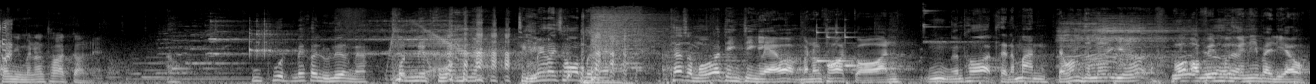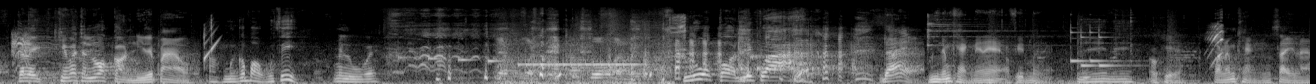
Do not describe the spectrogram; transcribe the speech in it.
ความจริงมันต้องทอดก่อนนะมึงพูดไม่ค่อยรู้เรื่องนะ คนในครัวมึงอะถึงไม่ค่อยชอบมึงไงถ้าสมมติว่าจริง ๆ แล้วอะมันต้องทอดก่อน อืมงั้นทอดใส่น้ำมัน แต่ว่ามันจะเลอะเยอะ เพราะออฟฟิศมึงไอ้นี่ใบเดียว ก็เลยคิดว่าจะลวกก่อนดีหรือเปล่าอะมึงก็บอกกูสิ ไม่รู้เว้ย ลวกก่อนดีกว่า ได้มีน้ำแข็งแน่ๆออฟฟิศมึงอะนี่นี่โอเคขอน้ำแข็งใส่น้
